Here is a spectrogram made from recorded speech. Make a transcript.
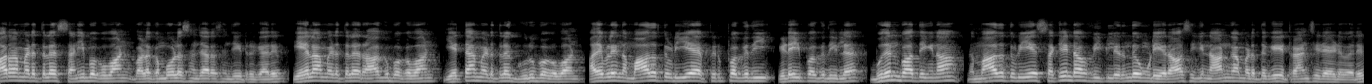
ஆறாம் இடத்துல சனி பகவான் வழக்கம் போல சஞ்சாரம் செஞ்சுட்டு இருக்காரு. ஏழாம் இடத்துல ராகு பகவான் எட்டாம் இடத்துல குரு பகவான். அதே போல இந்த மாதத்துடைய பிற்பகுதி இடைப்பகுதியில புதன் பாத்தீங்கன்னா இந்த மாதத்துடைய செகண்ட் ஹாஃப் வீக்ல இருந்து உங்களுடைய ராசிக்கு நான்காம் இடத்துக்கு டிரான்சிட் ஆயிடுவாரு.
